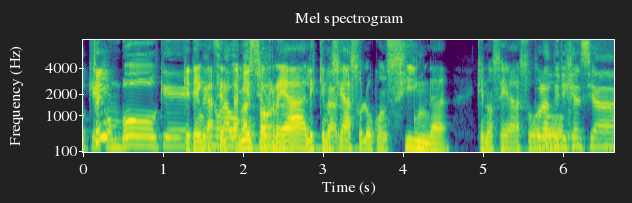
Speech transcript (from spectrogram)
Am- que sí. convoque, que tenga asentamientos reales, que no sea solo consigna, que no sea solo dirigencia.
